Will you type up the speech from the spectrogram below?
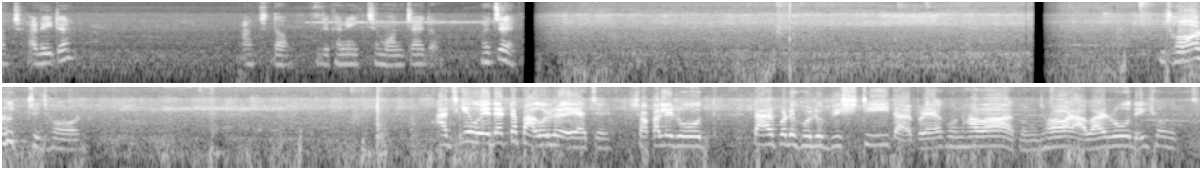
আচ্ছা আর এইটা? আচ্ছা দাও, যেখানে ইচ্ছে মন চায় দাও। হয়েছে? ঝড় হচ্ছে, ঝড়। আজকে ওয়েদারটা পাগল হয়ে গেছে। সকালে রোদ তারপরে হলো বৃষ্টি, তারপরে এখন হাওয়া, এখন ঝড়, আবার রোদ, এইসব হচ্ছে।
